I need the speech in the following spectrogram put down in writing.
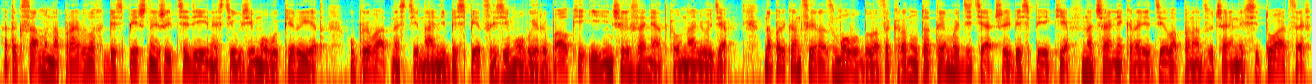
а таксама на правілах бяспечнай жыццядзейнасці ў зімовы перыяд, у прыватнасці на небяспецы зімовай рыбалкі і іншых заняткаў на людзе. Напрыканцы размовы была закранута тэма дзіцячай бяспекі. Начальнік райаддзела па надзвычайных сітуацыях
